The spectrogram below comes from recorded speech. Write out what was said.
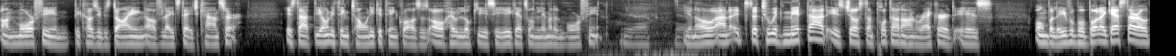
on morphine because he was dying of late stage cancer, is that the only thing Tony could think was, is oh, how lucky is he? He gets unlimited morphine Yeah. yeah. you know and it's to, to admit that is just and put that on record is unbelievable but i guess Daryl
